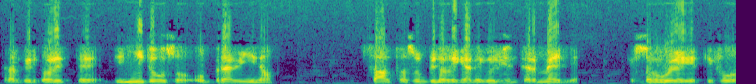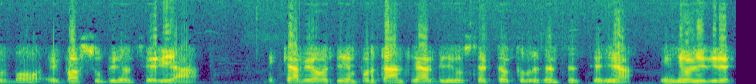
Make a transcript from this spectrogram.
tra virgolette, dignitoso o bravino, salta subito le categorie intermedie, che sono quelle che ti formano, e va subito in Serie A, e capita partite importanti e arbitri con 7-8 presenze in Serie A. Quindi voglio dire, il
